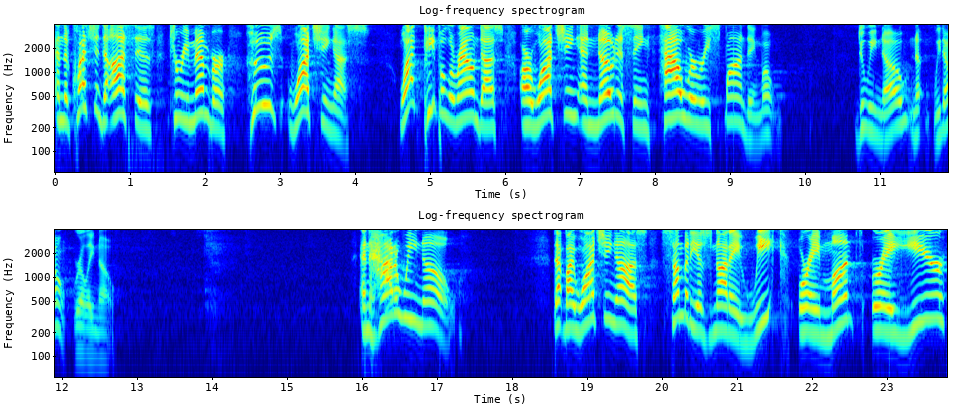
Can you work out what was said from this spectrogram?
And the question to us is to remember who's watching us? What people around us are watching and noticing how we're responding? Well, do we know? No, we don't really know. And how do we know that by watching us, somebody is not a week or a month or a year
